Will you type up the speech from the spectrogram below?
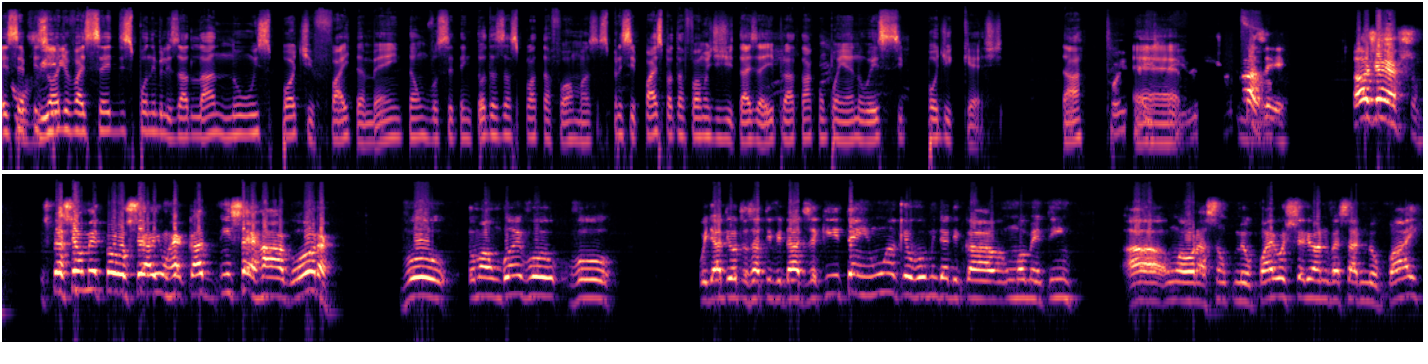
esse episódio vai ser disponibilizado lá no Spotify também. Então você tem todas as plataformas, as principais plataformas digitais aí para estar tá acompanhando esse podcast, tá? Foi é... Né? Prazer. Ó, Jefferson, especialmente para você aí um recado, encerrar agora. Vou tomar um banho, vou, vou cuidar de outras atividades aqui. Tem uma que eu vou me dedicar um momentinho a uma oração para meu pai. Hoje seria o aniversário do meu pai.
